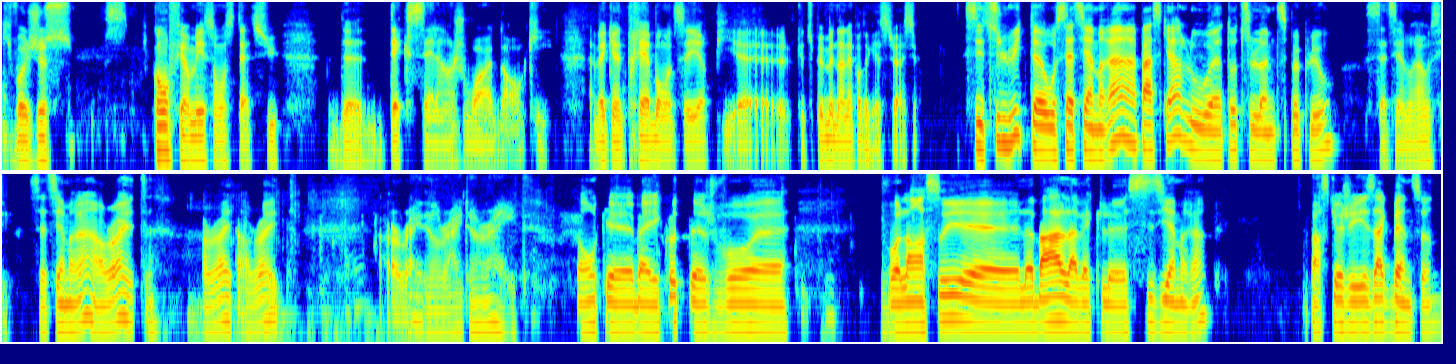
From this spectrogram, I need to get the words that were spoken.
qui va juste confirmer son statut d'excellent joueur de avec un très bon tir, puis que tu peux mettre dans n'importe quelle situation. C'est-tu lui que tu es au septième rang, Pascal, ou toi, tu l'as un petit peu plus haut? Septième rang aussi. Septième rang, all right. All right, all right. All right, all right, all right. Donc, euh, ben, écoute, euh, je vais, euh, je vais lancer le bal avec le sixième rang parce que j'ai Zach Benson.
